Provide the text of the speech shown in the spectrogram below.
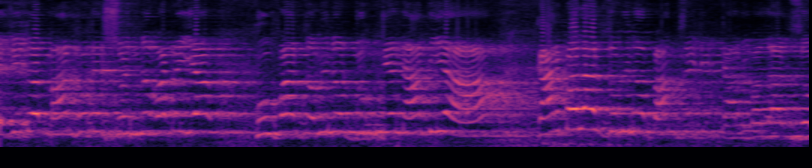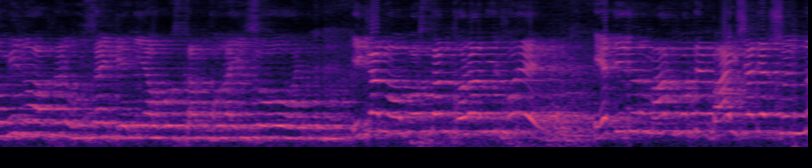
এজিদর মারফতের সৈন্য পাঠাইয়া কুফার জমিনও ঢুকতে না দিয়া কারবালার জমিনও বাম সাইডে কারবালার জমিনও আপনার হুসাইনে নিয়ে অবস্থান করাইছো। এখানে অবস্থান করানোর পরে এদিনের মারফতে বাইশ হাজার সৈন্য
